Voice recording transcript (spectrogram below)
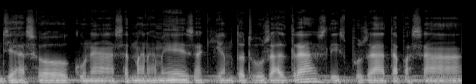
Doncs ja sóc una setmana més aquí amb tots vosaltres, disposat a passar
